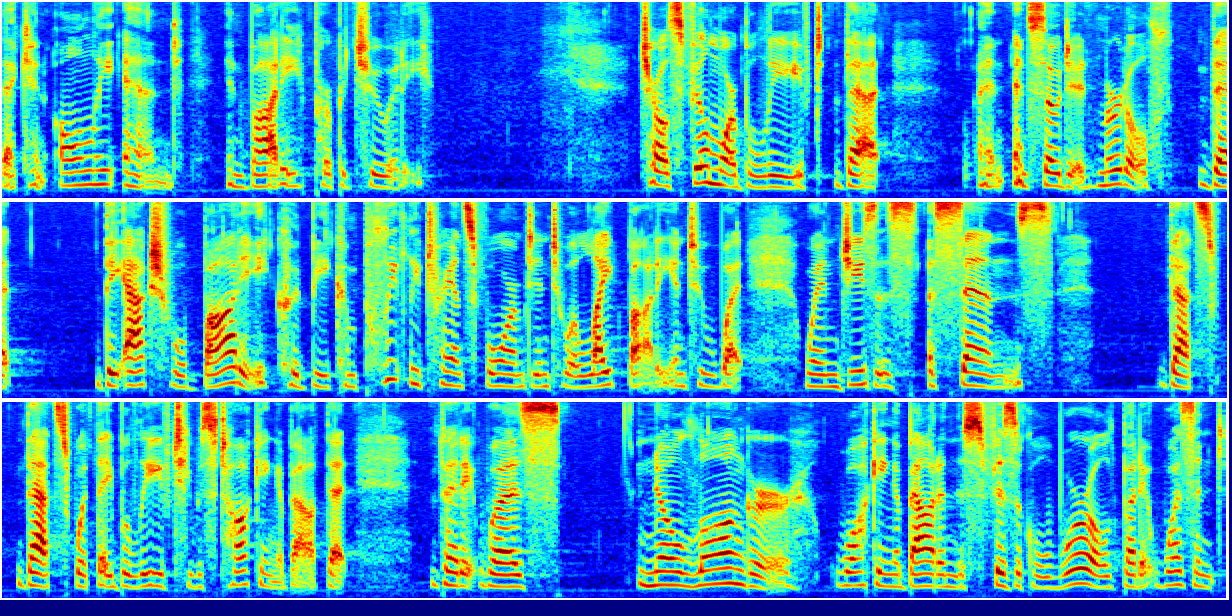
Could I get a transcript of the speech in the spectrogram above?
that can only end in body perpetuity. Charles Fillmore believed that, and, and so did Myrtle, that the actual body could be completely transformed into a light body, into what, when Jesus ascends, that's, that's what they believed he was talking about, that, that it was no longer walking about in this physical world, but it wasn't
